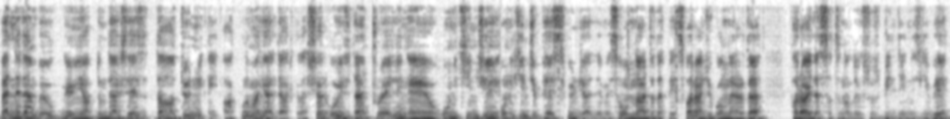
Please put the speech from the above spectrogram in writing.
Ben neden bugün yaptım derseniz daha dün aklıma geldi arkadaşlar. O yüzden Trail'in 12. 12. PES güncellemesi. Onlarda da PES var ancak onlarda parayla satın alıyorsunuz bildiğiniz gibi.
